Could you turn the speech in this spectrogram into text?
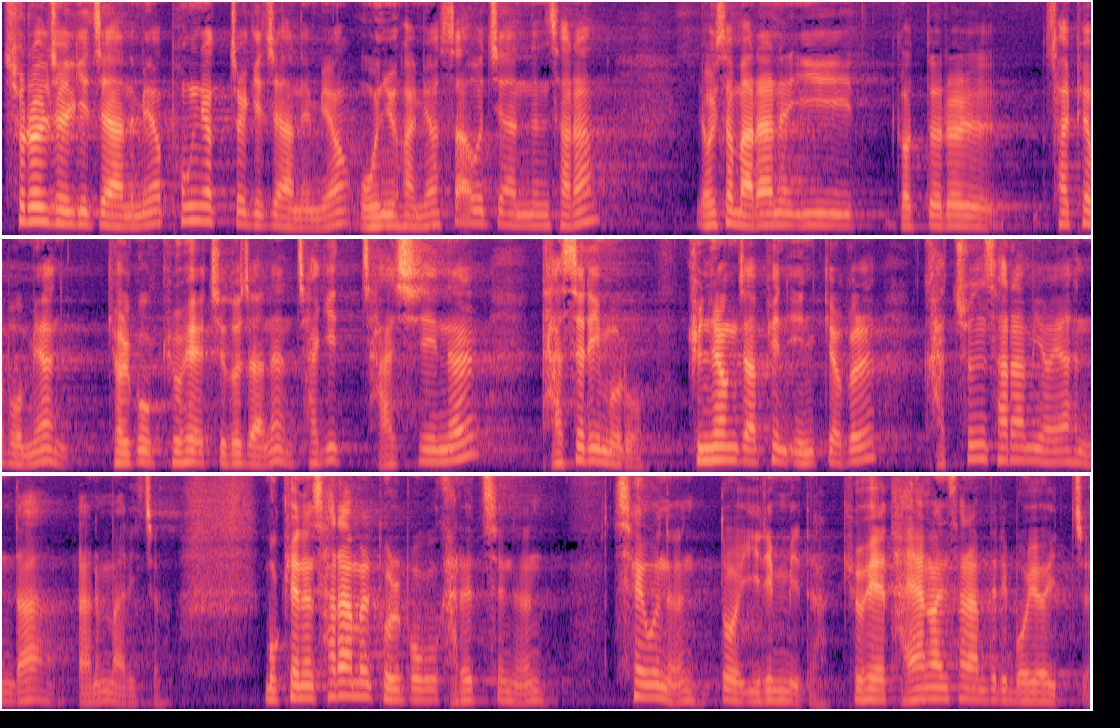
술을 즐기지 않으며 폭력적이지 않으며 온유하며 싸우지 않는 사람 여기서 말하는 이 것들을 살펴보면 결국 교회 지도자는 자기 자신을 다스림으로 균형 잡힌 인격을 갖춘 사람이어야 한다라는 말이죠. 목회는 사람을 돌보고 가르치는 세우는 또 일입니다. 교회에 다양한 사람들이 모여 있죠.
